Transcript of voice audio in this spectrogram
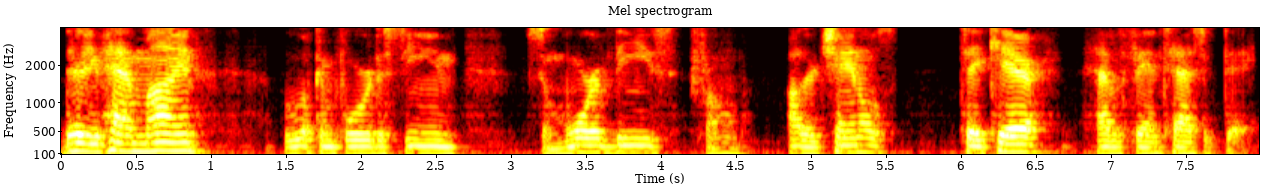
there you have mine. Looking forward to seeing some more of these from other channels. Take care. Have a fantastic day.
